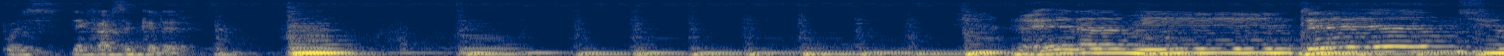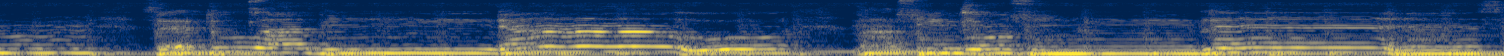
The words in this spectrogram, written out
pues dejarse querer. No era mi intención ser tu admirador, más imposible es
